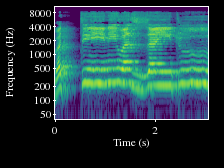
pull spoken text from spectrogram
والتين والزيتون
